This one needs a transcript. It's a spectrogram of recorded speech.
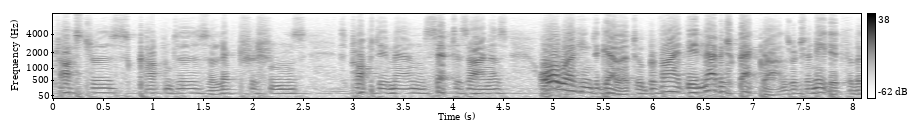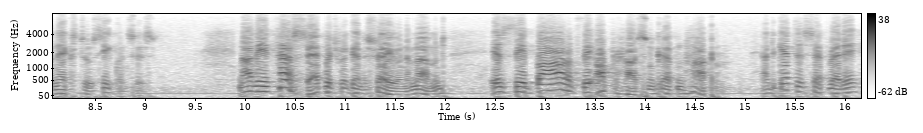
Plasterers, carpenters, electricians, property men, set designers, all working together to provide the lavish backgrounds which are needed for the next two sequences. Now, the first set, which we're going to show you in a moment, is the bar of the Opera House in Copenhagen. And to get this set ready,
